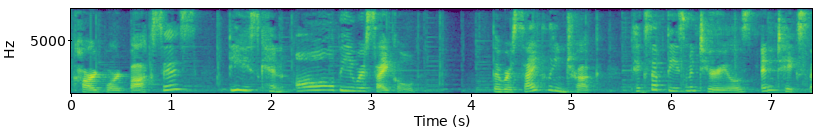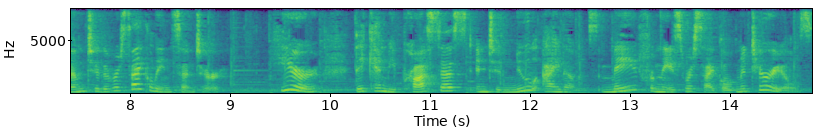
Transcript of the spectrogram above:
cardboard boxes, these can all be recycled. The recycling truck picks up these materials and takes them to the recycling center. Here, they can be processed into new items made from these recycled materials.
